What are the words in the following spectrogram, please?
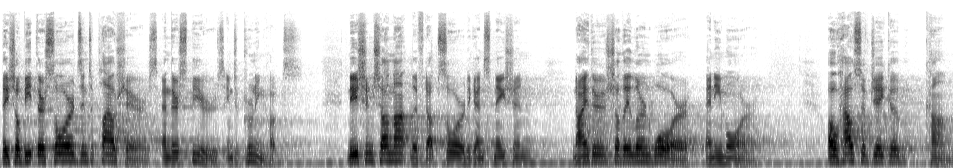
They shall beat their swords into plowshares, and their spears into pruning hooks. Nation shall not lift up sword against nation neither shall they learn war any more. O house of Jacob, come,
